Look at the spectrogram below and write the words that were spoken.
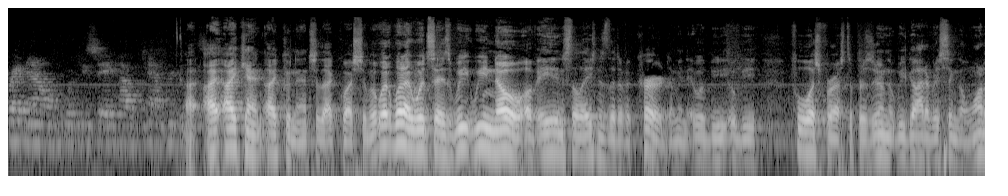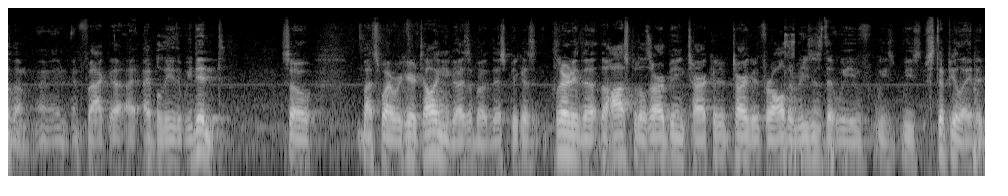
right now, would you say have tampering? I, I can't, I couldn't answer that question, but what, what I would say is we, we know of eight installations that have occurred. I mean, it would be, it would be foolish for us to presume that we got every single one of them. And in, in fact, I, I believe that we didn't. So that's why we're here telling you guys about this, because clearly the, the hospitals are being targeted, targeted for all the reasons that we've, we've- we've stipulated.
